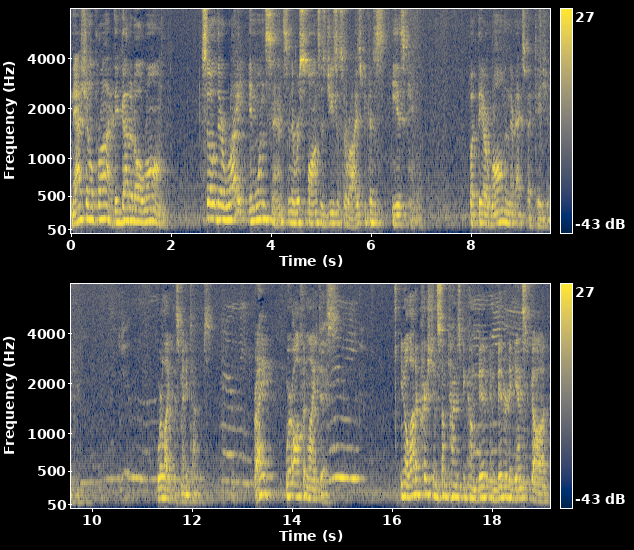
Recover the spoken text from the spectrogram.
National pride. They've got it all wrong. So they're right in one sense in their response is Jesus arrives because he is king. But they are wrong in their expectation of him. We're like this many times. Right? We're often like this. You know, a lot of Christians sometimes become embittered against God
